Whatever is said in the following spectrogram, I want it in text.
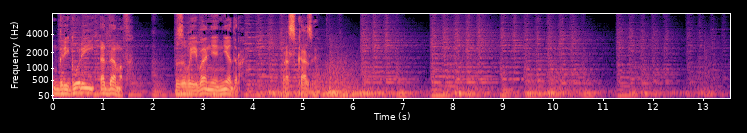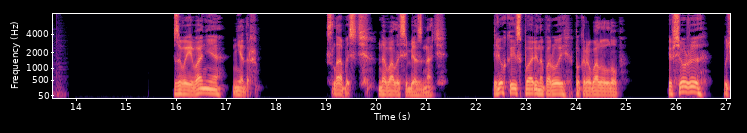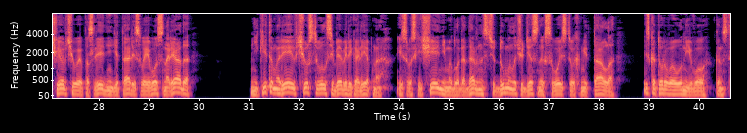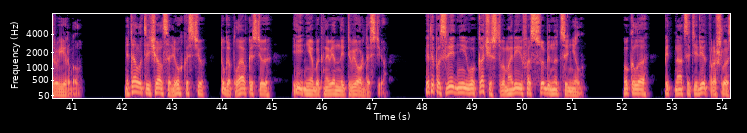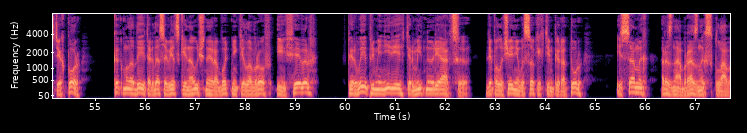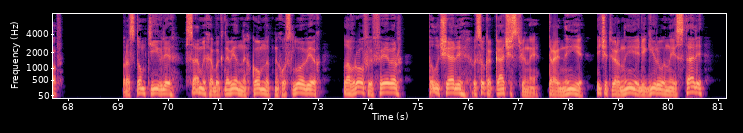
Григорий Адамов. Завоевание недр. Рассказы. Завоевание недр. Слабость давала себя знать. И легкая испарина порой покрывала лоб. И все же, вычерчивая последние детали своего снаряда, Никита Мореев чувствовал себя великолепно и с восхищением и благодарностью думал о чудесных свойствах металла, из которого он его конструировал. Металл отличался легкостью, тугоплавкостью и необыкновенной твердостью. Это последнее его качество Мариев особенно ценил. Около 15 лет прошло с тех пор, как молодые тогда советские научные работники Лавров и Февер впервые применили термитную реакцию для получения высоких температур из самых разнообразных сплавов. В простом тигле, в самых обыкновенных комнатных условиях Лавров и Февер получали высококачественные, тройные и четверные легированные стали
